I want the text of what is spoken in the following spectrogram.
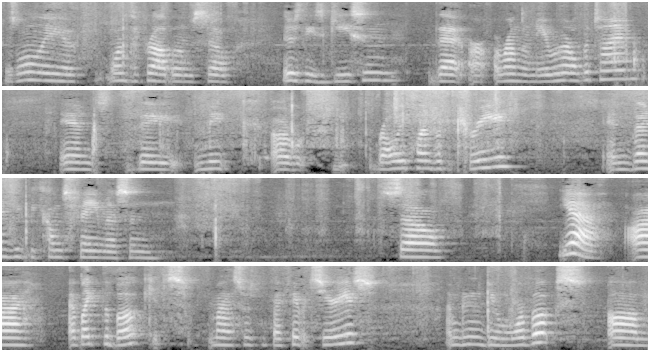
there's only one of the problems. So there's these geese that are around the neighborhood all the time, and they make uh, Rowley climbs up a tree, and then he becomes famous, and so yeah, uh, I like the book. It's my my favorite series. I'm gonna do more books. Um,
